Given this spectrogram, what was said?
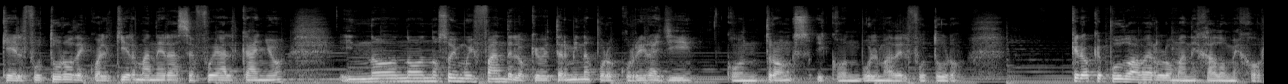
que el futuro de cualquier manera se fue al caño y no no no soy muy fan de lo que termina por ocurrir allí con Trunks y con Bulma del futuro. Creo que pudo haberlo manejado mejor.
